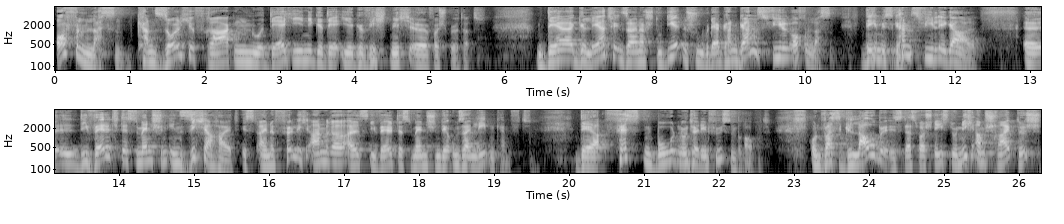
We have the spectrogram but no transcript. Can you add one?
offen lassen kann solche Fragen nur derjenige, der ihr Gewicht nicht äh, verspürt hat. Der Gelehrte in seiner Studiertenstube, der kann ganz viel offen lassen. Dem ist ganz viel egal. Äh, die Welt des Menschen in Sicherheit ist eine völlig andere als die Welt des Menschen, der um sein Leben kämpft, der festen Boden unter den Füßen braucht. Und was Glaube ist, das verstehst du nicht am Schreibtisch,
